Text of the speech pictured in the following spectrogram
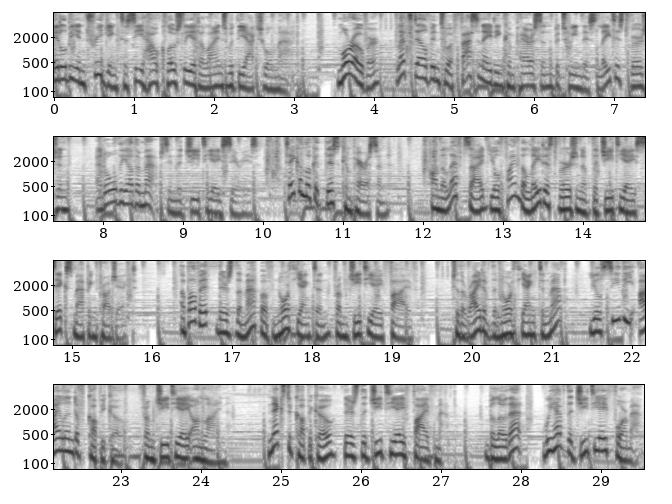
It'll be intriguing to see how closely it aligns with the actual map. Moreover, let's delve into a fascinating comparison between this latest version and all the other maps in the GTA series. Take a look at this comparison. On the left side, you'll find the latest version of the GTA 6 mapping project. Above it, there's the map of North Yankton from GTA 5. To the right of the North Yankton map, you'll see the island of Copico from GTA Online. Next to Copico, there's the GTA 5 map. Below that, we have the GTA 4 map.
